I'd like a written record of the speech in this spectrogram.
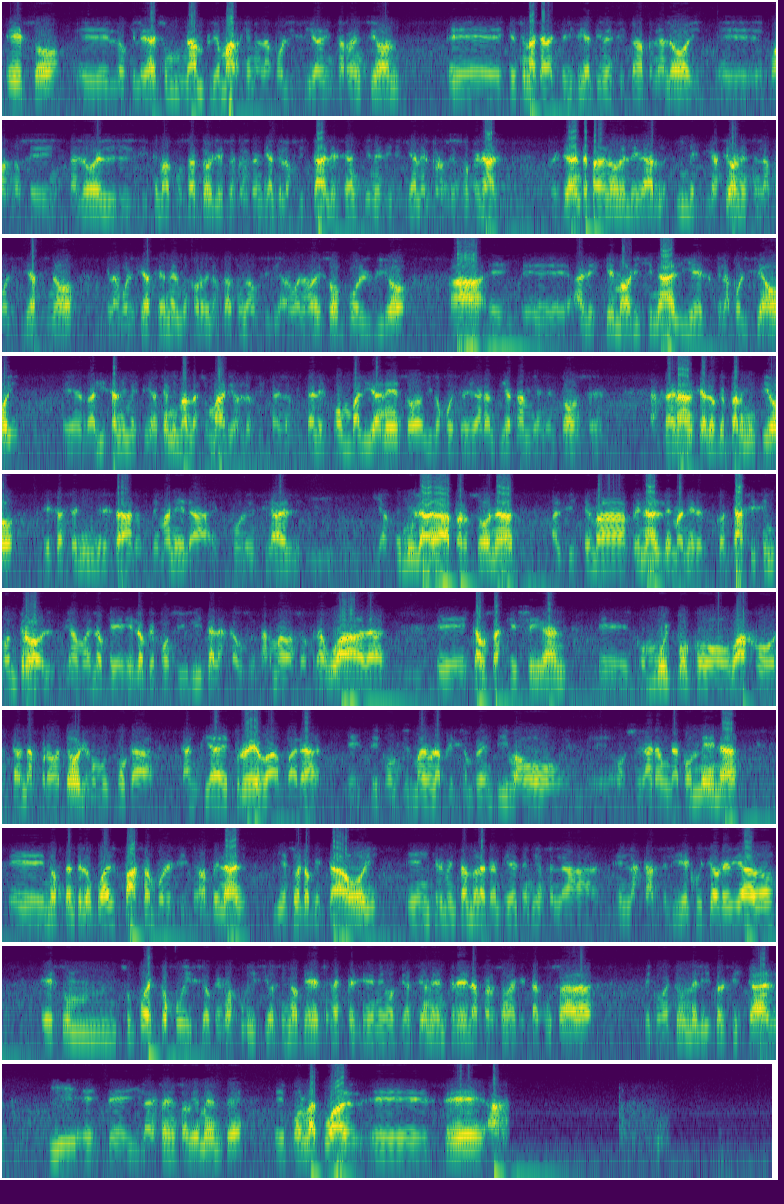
eso eh, lo que le da es un amplio margen a la policía de intervención, eh, que es una característica que tiene el sistema penal hoy. Eh, cuando se instaló el sistema acusatorio se pretendía que los fiscales sean quienes dirigían el proceso penal. precisamente para no delegar investigaciones en la policía, sino que la policía sea en el mejor de los casos un auxiliar. Bueno, eso volvió a, este, al esquema original y es que la policía hoy eh, realiza la investigación y manda sumarios a los fiscales. Los fiscales convalidan eso y los jueces de garantía también. Entonces, la flagrancia lo que permitió es hacer ingresar de manera exponencial y, y acumulada a personas al sistema penal de manera casi sin control, digamos, es lo que es lo que posibilita las causas armadas o fraguadas, eh, causas que llegan eh, con muy poco bajo estándar probatorio, con muy poca cantidad de prueba para este, confirmar una prisión preventiva o, eh, llegar a una condena, eh, no obstante lo cual pasan por el sistema penal y eso es lo que está hoy eh, incrementando la cantidad de detenidos en, la, en las cárceles. Y el juicio abreviado es un supuesto juicio, que no es juicio, sino que es una especie de negociación entre la persona que está acusada de cometer un delito, el fiscal, y, este, y la defensa, obviamente, eh, por la cual eh, se...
